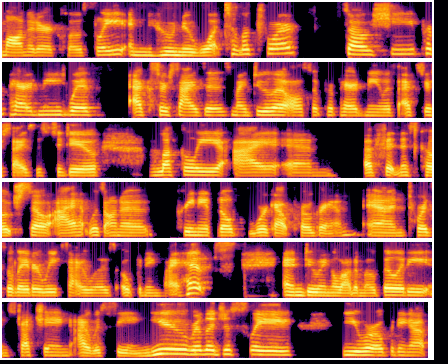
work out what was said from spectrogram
monitor closely, and who knew what to look for. So she prepared me with exercises. My doula also prepared me with exercises to do. Luckily, I am a fitness coach. So I was on a prenatal workout program. And towards the later weeks, I was opening my hips and doing a lot of mobility and stretching. I was seeing you religiously. You were opening up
